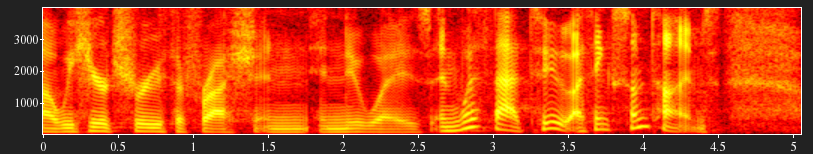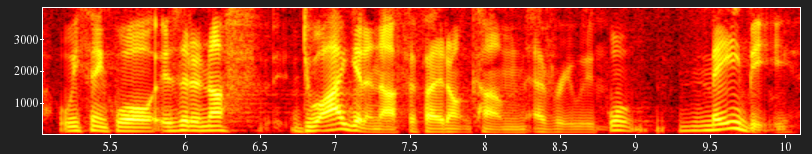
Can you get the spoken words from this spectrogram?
uh, we hear truth afresh in, in new ways. And with that too, I think sometimes we think, well, is it enough? Do I get enough if I don't come every week? Well, maybe.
